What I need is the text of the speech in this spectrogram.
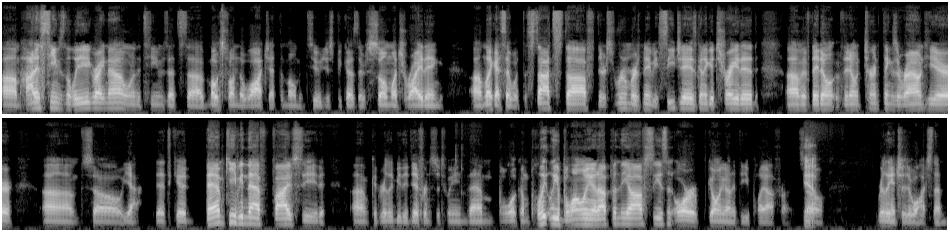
um, hottest teams in the league right now. One of the teams that's uh, most fun to watch at the moment too, just because there's so much writing. Um, like I said, with the Stotts stuff, there's rumors maybe CJ is going to get traded um, if they don't if they don't turn things around here. Um, so yeah, it could them keeping that five seed um, could really be the difference between them completely blowing it up in the offseason or going on a deep playoff run. So yeah. really interested to watch them.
